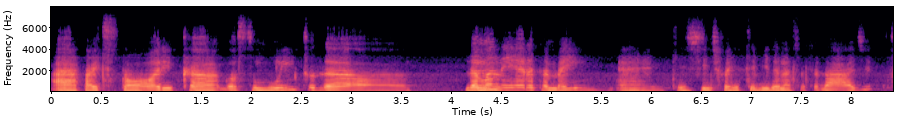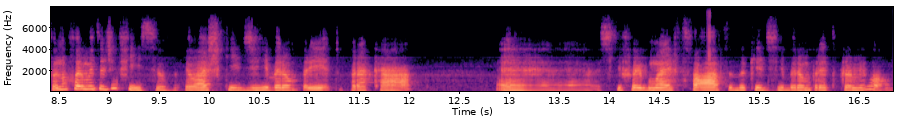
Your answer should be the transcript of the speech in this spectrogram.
a parte histórica, gosto muito da, da maneira também é, que a gente foi recebida nessa cidade. Foi, não foi muito difícil. Eu acho que de Ribeirão Preto para cá, é, acho que foi mais fácil do que de Ribeirão Preto para Milão.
